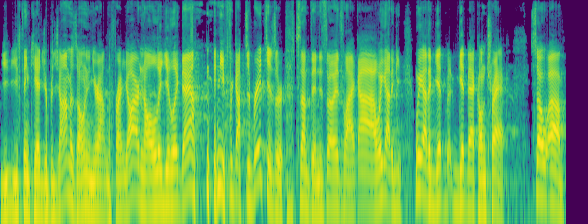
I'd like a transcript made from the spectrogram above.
you, you think you had your pajamas on and you're out in the front yard and all of you look down and you forgot your breeches or something. And so it's like, ah, we got to we got to get get back on track. So uh,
